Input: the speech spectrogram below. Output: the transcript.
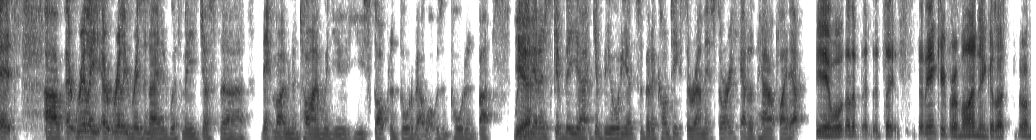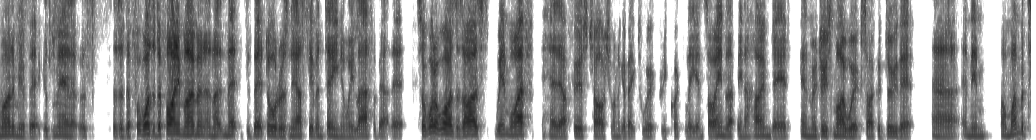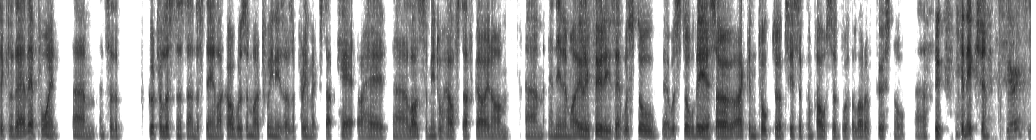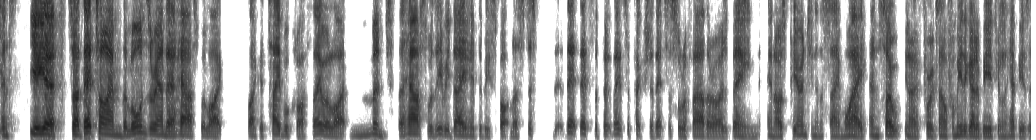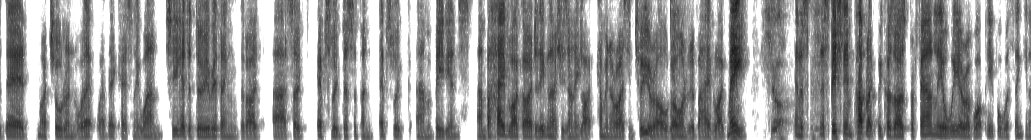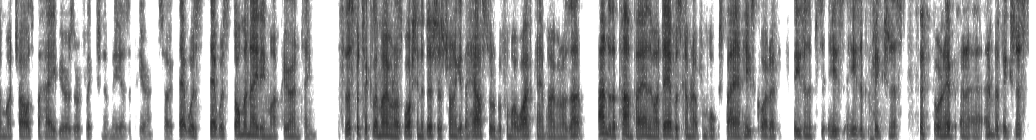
it um, it really it really resonated with me just the that moment in time when you you stopped and thought about what was important. But would yeah. you just give the uh, give the audience a bit of context around that story? How did how it played out? Yeah, well, it's, it's, thank you for reminding because I reminded me of that because man, it was it was a defining moment, and, and, that that daughter is now 17, and we laugh about that. So what it was is I was when my wife had our first child, she wanted to go back to work pretty quickly, and so I ended up being a home dad and reduced my work so I could do that. Uh, and then on one particular day, at that point, um, and so the good for listeners to understand. Like I was in my 20s, I was a pretty mixed up cat. I had uh, lots of mental health stuff going on, um, and then in my early 30s, that was still that was still there. So I can talk to obsessive compulsive with a lot of personal uh, connection experience. Yeah. And yeah, yeah. So at that time, the lawns around our house were like like a tablecloth. They were like mint. The house was every day had to be spotless. Just that that's the that's a picture. That's the sort of father I was being, and I was parenting in the same way. And so you know, for example, for me to go to bed feeling happy as a dad, my children, or that well, that case only one, she had to do everything that I uh, so absolute discipline, absolute um, obedience, um, behave like I did, even though she's only like coming a rising two year old. I wanted to behave like me Sure. And especially in public because I was profoundly aware of what people were thinking of my child's behaviour as a reflection of me as a parent. So that was that was dominating my parenting so this particular moment, I was washing the dishes, trying to get the house sorted before my wife came home, and I was up under the pump, eh? and then my dad was coming up from Hawke's Bay, and he's quite a he's an he's he's a perfectionist or an, an, an imperfectionist,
